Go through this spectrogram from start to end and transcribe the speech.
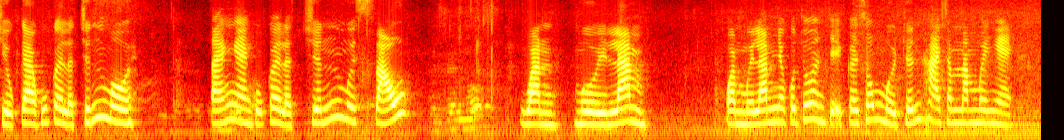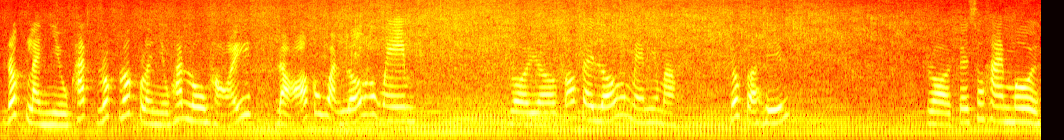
chiều cao của cây là 90 tán ngang của cây là 96 hoành 15 hoành 15 nha cô chú anh chị, cây số 19 250 ngàn. Rất là nhiều khách, rất rất là nhiều khách luôn. Hỏi, đỏ có hoành lớn không em? Rồi ờ, có cây lớn không em? Nhưng mà rất là hiếm. Rồi, cây số 20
